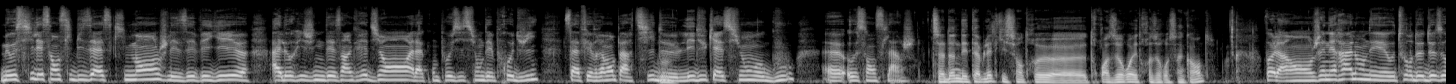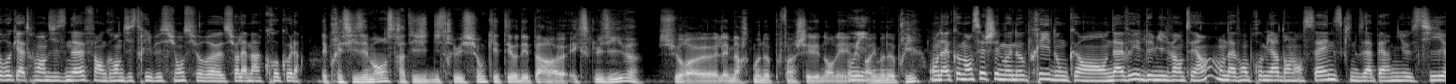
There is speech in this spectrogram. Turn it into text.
mais aussi les sensibiliser à ce qu'ils mangent, les éveiller euh, à l'origine des ingrédients, à la composition des produits. Ça fait vraiment partie de mmh. l'éducation au goût euh, au sens large. Ça donne des tablettes qui sont entre euh, 3 euros et 3,50 euros Voilà, en général, on est autour de 2,99 euros en grande distribution sur, euh, sur la marque Rocola. Et précisément, stratégie de distribution qui était au départ euh, exclusive sur euh, les marques Monoprix, enfin chez, dans, les, oui. dans les Monoprix On a commencé chez Monoprix donc en avril 2021, en avant-première dans l'enseigne, ce qui nous a permis aussi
